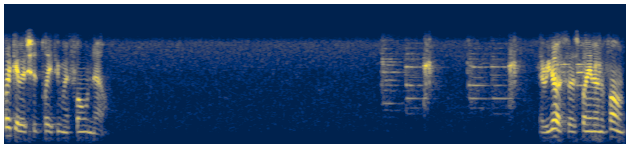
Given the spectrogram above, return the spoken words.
click it, it should play through my phone now. There we go, so it's playing on the phone.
